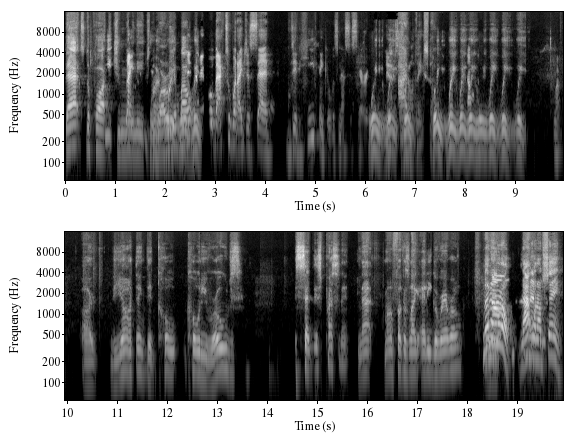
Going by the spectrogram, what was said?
That's the part that you may Like- need to worry wait, about. wait, wait. Go back to what I just said. Did he think it was necessary? Wait, Yes. wait, I wait, don't think so. wait, wait, wait, wait, wait, wait, wait, wait. What? Are do y'all think that Co- Cody Rhodes set this precedent? Not motherfuckers like Eddie Guerrero. No, no, no, no, No, not no, what no. I'm saying.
